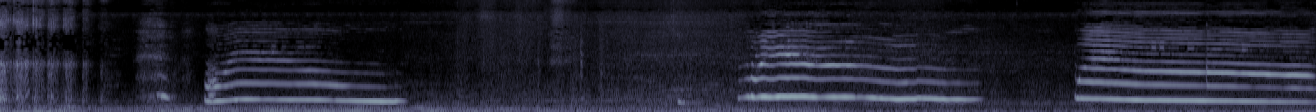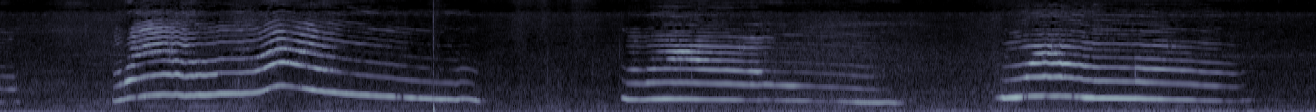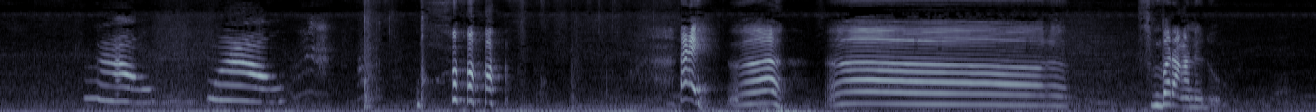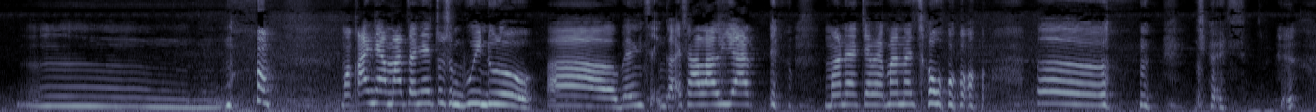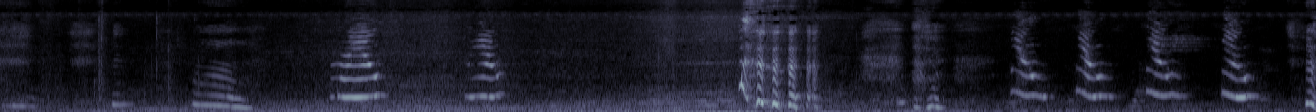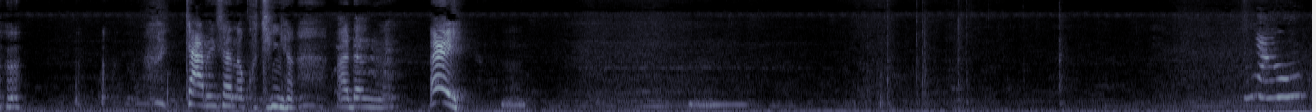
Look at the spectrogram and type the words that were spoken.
ハハハハ! Hmm. Makanya matanya itu sembuhin dulu. Ah, biar nggak salah lihat mana cewek mana cowok. Ah. Yes. Hmm. Meow. Meow. Meow, meow, meow, meow. Cari sana kucingnya. Ada nggak? Hei! Meow.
